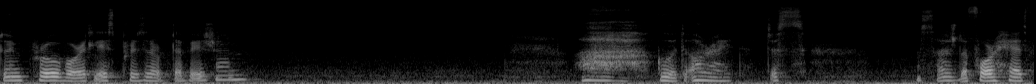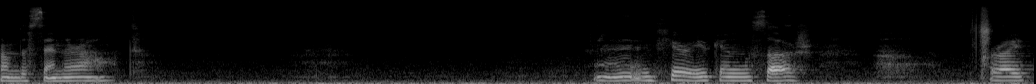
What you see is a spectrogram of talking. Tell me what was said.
to improve or at least preserve the vision. Ah good. All right. Just massage the forehead from the center out. And here you can massage right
